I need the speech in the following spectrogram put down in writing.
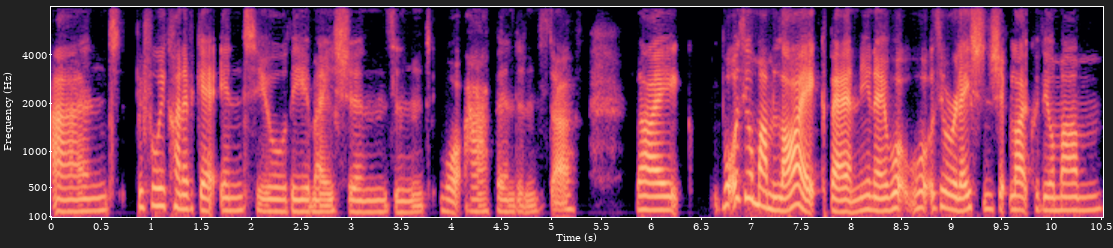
and before we kind of get into all the emotions and what happened and stuff, like, what was your mum like, Ben? You know, what what was your relationship like with your mum?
